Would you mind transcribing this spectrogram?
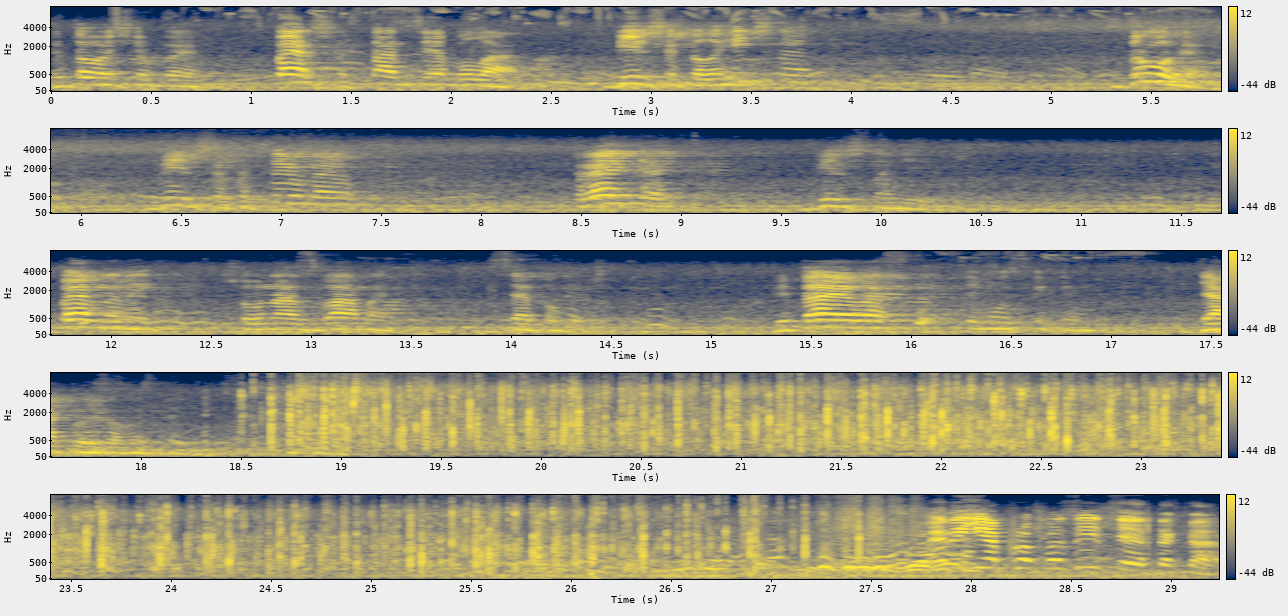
Для того, щоб перша станція була більш екологічною, друге більш ефективною, третє більш надійною. Впевнений, що у нас з вами все вийде. Вітаю вас з цим успіхом. Дякую за гостинність. У мене є пропозиція така,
